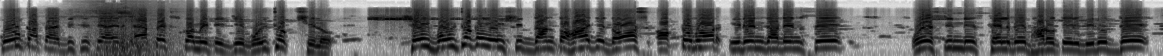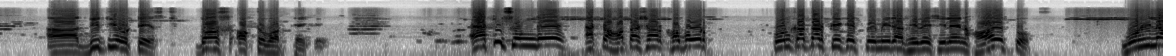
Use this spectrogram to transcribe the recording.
কলকাতায় বিসিসিআই এর অ্যাপেক্স কমিটির যে বৈঠক ছিল, সেই বৈঠকে এই সিদ্ধান্ত হয় যে দশ অক্টোবর ইডেন গার্ডেন্সে ওয়েস্ট ইন্ডিজ খেলবে ভারতের বিরুদ্ধে দ্বিতীয় টেস্ট দশ অক্টোবর থেকে। একই সঙ্গে একটা হতাশার খবর, কলকাতার ক্রিকেট প্রেমীরা ভেবেছিলেন হয়তো মহিলা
